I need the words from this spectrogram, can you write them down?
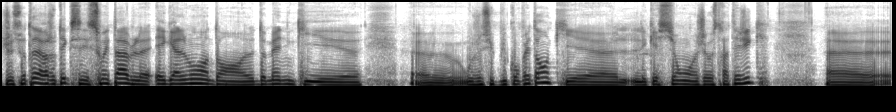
Je souhaiterais rajouter que c'est souhaitable également dans le domaine qui est, euh, où je suis plus compétent, qui est euh, les questions géostratégiques. Euh,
